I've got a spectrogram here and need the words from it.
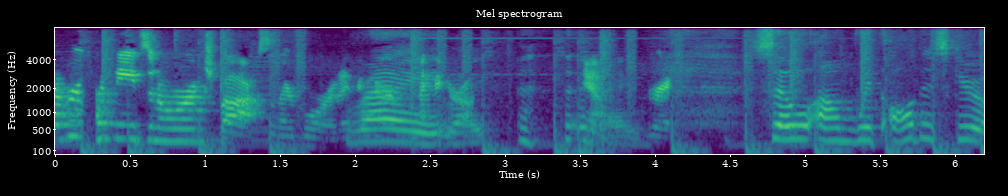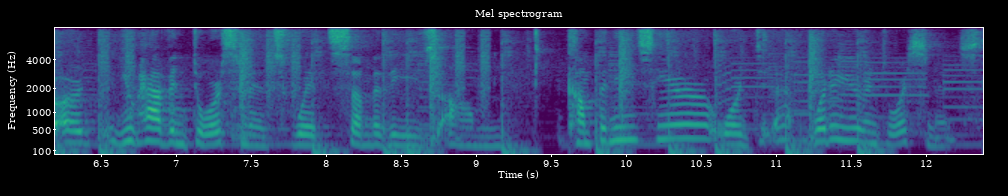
Everyone needs an orange box on their board. right, right. Yeah, right. great. So, um, with all this gear, are, you have endorsements with some of these um, companies here, or do, what are your endorsements?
